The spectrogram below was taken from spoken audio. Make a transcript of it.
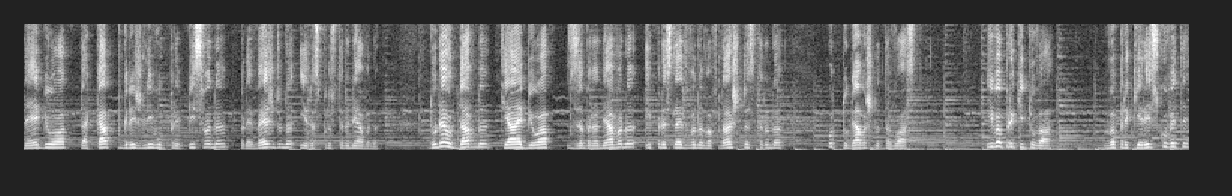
не е била така грижливо преписвана, превеждана и разпространявана. До неотдавна тя е била забранявана и преследвана в нашата страна от тогавашната власт. И въпреки това, въпреки рисковете,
